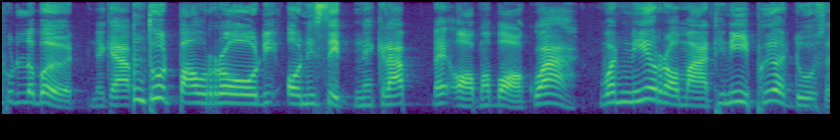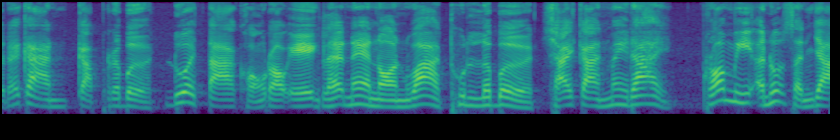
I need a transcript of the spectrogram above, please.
ทุนระเบิดนะครับทูตเปาโรดิโอนิสิตนะครับได้ออกมาบอกว่าวันนี้เรามาที่นี่เพื่อดูสถานการณ์กับระเบิดด้วยตาของเราเอง และแน่นอนว่าทุนระเบิดใช้การไม่ได้ เพราะมีอนุสัญญา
